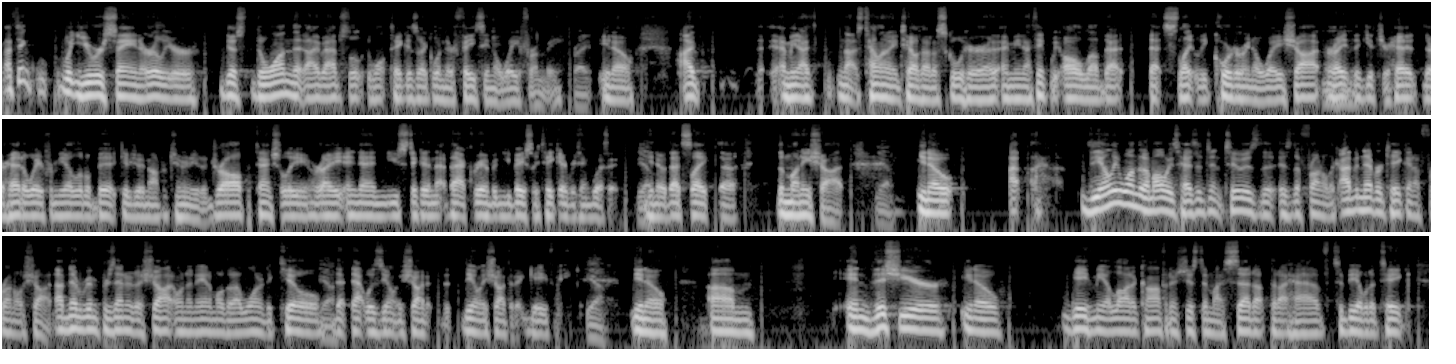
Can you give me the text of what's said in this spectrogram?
I think what you were saying earlier, just the one that I absolutely won't take is like when they're facing away from me. Right. You know, I've I mean, I'm not telling any tales out of school here. I mean, I think we all love that that slightly quartering away shot, right? Mm-hmm. That gets your head their head away from you a little bit, gives you an opportunity to draw potentially, right? And then you stick it in that back rib and you basically take everything with it. Yep. You know, that's like the the money shot. Yeah. You know, I, the only one that I'm always hesitant to is the is the frontal. Like I've never taken a frontal shot. I've never been presented a shot on an animal that I wanted to kill. Yeah. That that was the only shot the only shot that it gave me. Yeah. You know, um, and this year, you know, gave me a lot of confidence just in my setup that I have to be able to take,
